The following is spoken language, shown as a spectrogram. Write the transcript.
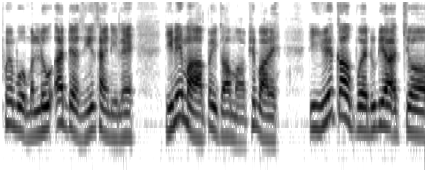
ဖွင့်ဖို့မလိုအပ်တဲ့ဈေးဆိုင်တွေလည်းဒီနေ့မှာပိတ်သွားမှာဖြစ်ပါတယ်။ ရွေးကောက်ပွဲ ဒုတိယအကျော့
